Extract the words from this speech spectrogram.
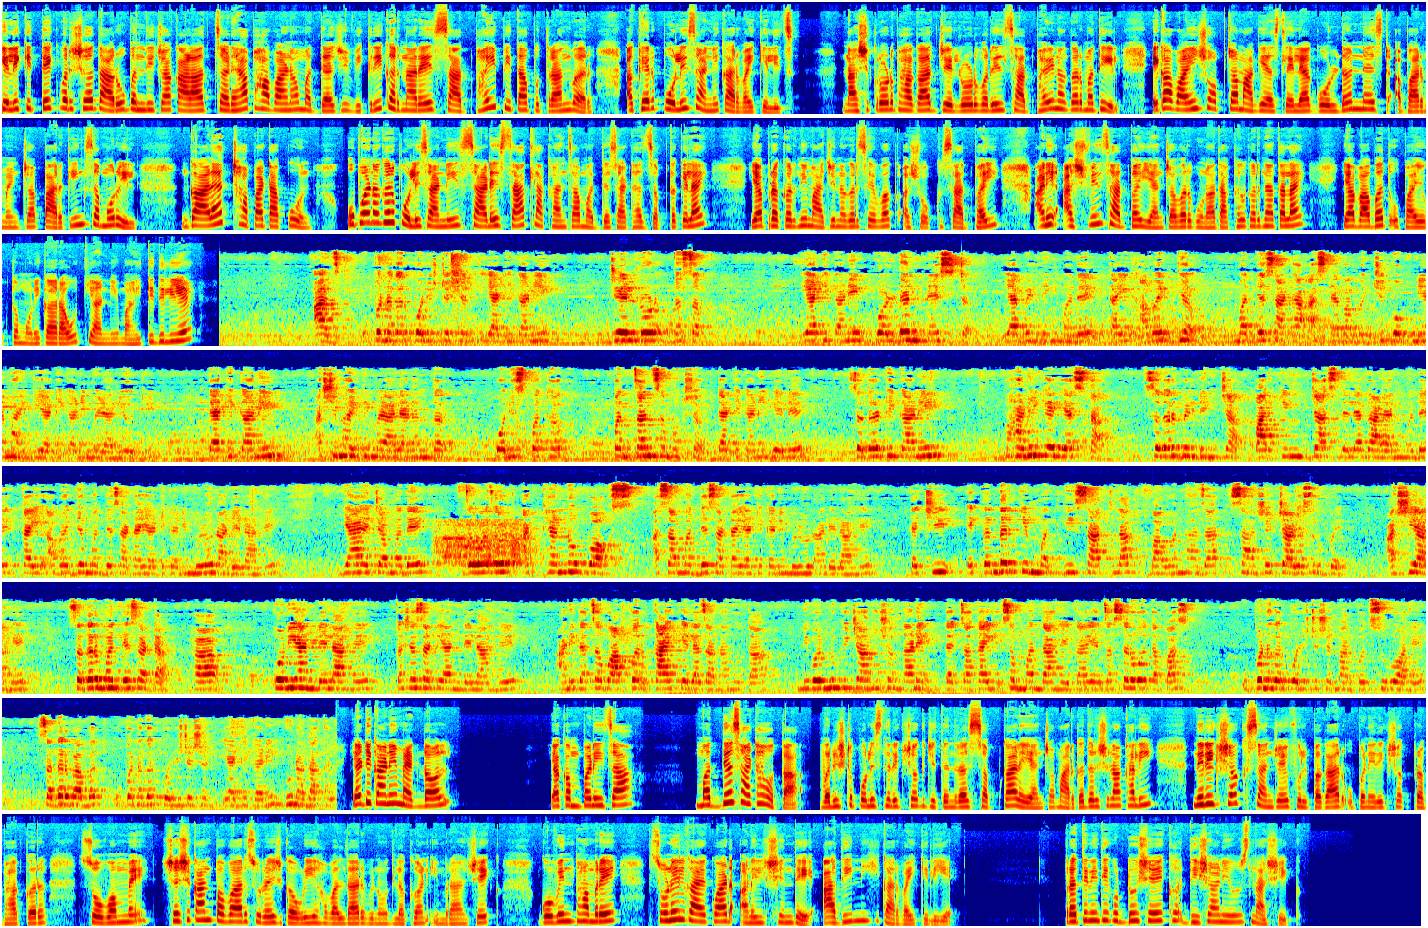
गेली कित्येक वर्ष दारूबंदीच्या काळात चढ्या भावानं मद्याची विक्री करणारे सातभाई पिता पुत्रांवर अखेर पोलिसांनी कारवाई केलीच. नाशिक रोड भागात जेल रोडवरील सातभाई नगरमधील एका वाईन शॉपच्या मागे असलेल्या गोल्डन नेस्ट अपार्टमेंटच्या पार्किंग समोरील गाळ्यात छापा टाकून उपनगर पोलिसांनी साडेसात लाखांचा मद्यसाठा जप्त केलाय. या प्रकरणी माजी नगरसेवक अशोक सातभाई आणि अश्विन सातभाई यांच्यावर गुन्हा दाखल करण्यात आलाय. याबाबत उपायुक्त मोनिका राऊत यांनी माहिती दिली आहे. आज उपनगर पोलीस स्टेशन या ठिकाणी जेल रोड दसक या ठिकाणी गोल्डन नेस्ट या बिल्डिंगमध्ये काही अवैध मद्यसाठा असल्याबाबतची गोपनीय माहिती या ठिकाणी मिळाली होती. त्या ठिकाणी अशी माहिती मिळाल्यानंतर पोलीस पथक पंचांसमक्ष त्या ठिकाणी गेले. सदर ठिकाणी पाहणी केली असता सदर बिल्डिंगच्या पार्किंगच्या असलेल्या गाळ्यांमध्ये काही अवैध मद्यसाठा या ठिकाणी मिळून आलेला आहे. या ह्याच्यामध्ये जवळजवळ अठ्ठ्याण्णव बॉक्स असा मद्यसाठा या ठिकाणी मिळून आलेला आहे. त्याची एकंदर किंमत ही सात लाख बावन्न हजार सहाशे चाळीस रुपये अशी आहे. सदर मद्यसाठा हा कोणी आणलेला आहे? कशासाठी आणलेला आहे? आणि त्याचा वापर काय केला जाणार होता? निवडणुकीच्या अनुषंगाने त्याचा काही संबंध आहे का? याचा सर्व तपास उपनगर पोलीस स्टेशन मार्फत सुरू आहे. सदरबाबत उपनगर पोलीस स्टेशन या ठिकाणी गुन्हा दाखल या ठिकाणी मॅकडॉल या कंपनीचा मद्यसाठा होता. वरिष्ठ पोलीस निरीक्षक जितेंद्र सपकाळे यांच्या मार्गदर्शनाखाली निरीक्षक संजय फुलपगार उपनिरीक्षक प्रभाकर सोवम्मे शशिकांत पवार सुरेश गवळी हवालदार विनोद लखन इम्रान शेख गोविंद भामरे सुनील गायकवाड अनिल शिंदे आदींनी ही कारवाई केली आहे प्रतिनिधी गुड्डू शेख दिशा न्यूज नाशिक.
